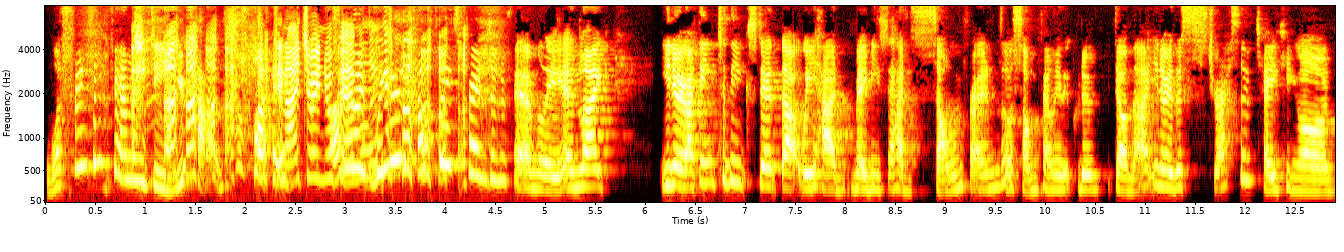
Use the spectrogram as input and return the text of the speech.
what friends and family do you have? like, Can I join your family? Like, we don't have those friends and family. And like, you know, I think to the extent that we had maybe had some friends or some family that could have done that, you know, the stress of taking on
